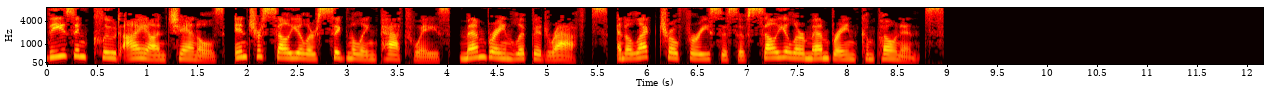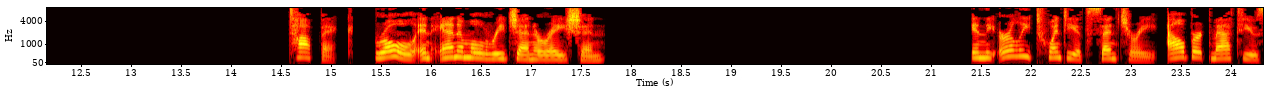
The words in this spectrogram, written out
These include ion channels, intracellular signaling pathways, membrane lipid rafts, and electrophoresis of cellular membrane components. Topic. Role in animal regeneration In the early 20th century, Albert Matthews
